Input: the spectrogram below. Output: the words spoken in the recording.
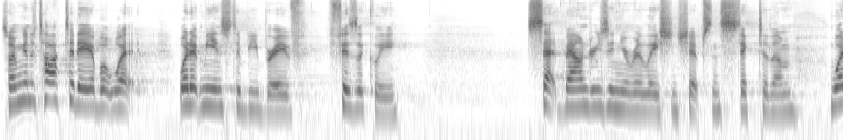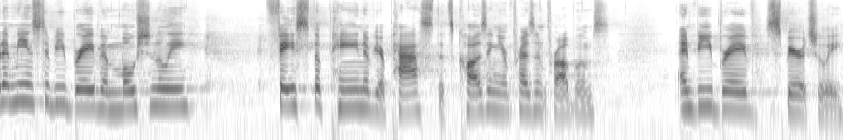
So, I'm going to talk today about what, what it means to be brave physically. Set boundaries in your relationships and stick to them. What it means to be brave emotionally. Face the pain of your past that's causing your present problems. And be brave spiritually.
